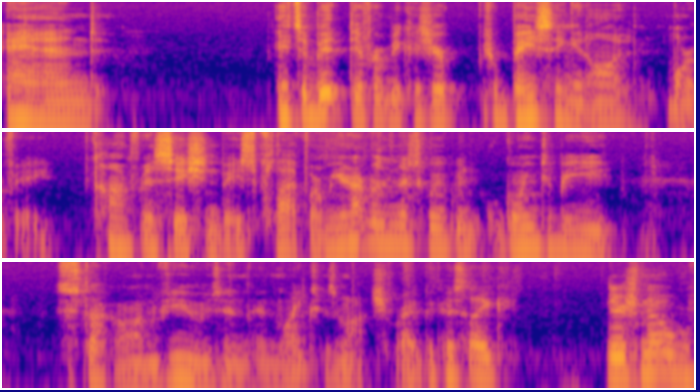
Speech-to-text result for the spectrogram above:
and it's a bit different because you're you're basing it on more of a conversation based platform. You're not really necessarily going to be stuck on views and, and likes as much, right? Because like there's no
